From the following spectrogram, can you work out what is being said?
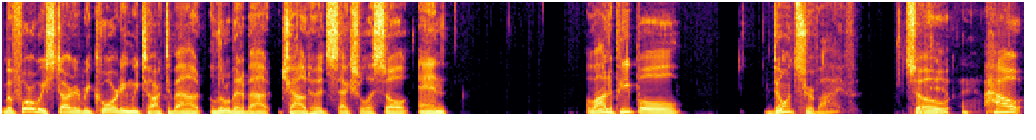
before we started recording, we talked about a little bit about childhood sexual assault and a lot of people don't survive. So how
